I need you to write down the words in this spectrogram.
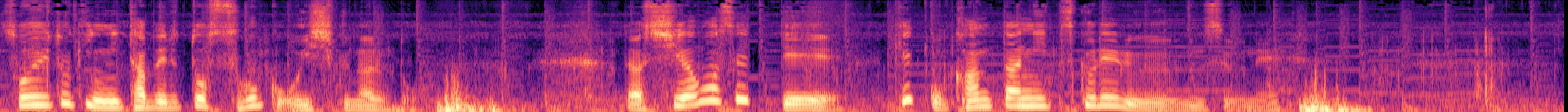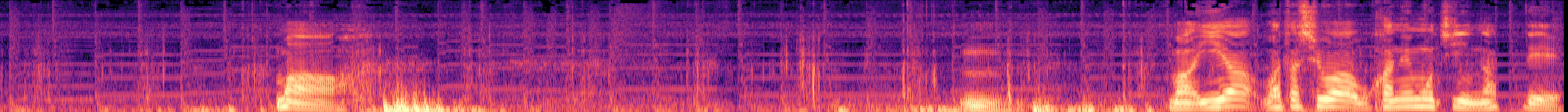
そういう時に食べるとすごく美味しくなると。だから幸せって結構簡単に作れるんですよね。まあうん。まあいや私はお金持ちになって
